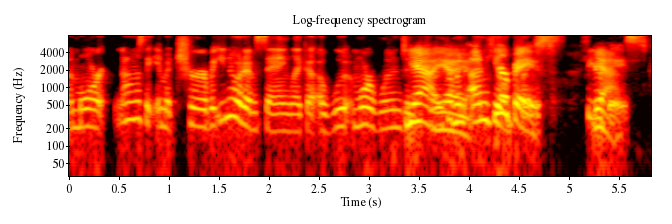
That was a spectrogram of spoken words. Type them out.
a more not want to say immature but you know what i'm saying like a, a wo- more wounded Yeah, yeah, from an unhealed Fear-based. place fear based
